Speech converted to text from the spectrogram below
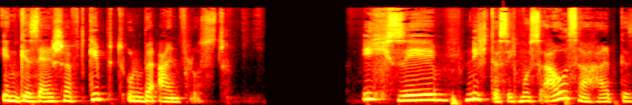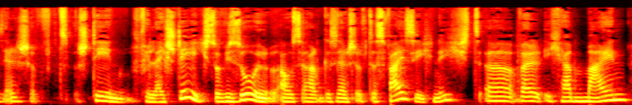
in Gesellschaft gibt und beeinflusst. Ich sehe nicht, dass ich muss außerhalb Gesellschaft stehen. Vielleicht stehe ich sowieso außerhalb Gesellschaft, das weiß ich nicht, äh, weil ich habe mein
